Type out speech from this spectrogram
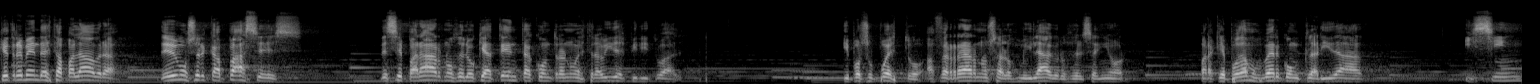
Qué tremenda esta palabra. Debemos ser capaces de separarnos de lo que atenta contra nuestra vida espiritual. Y por supuesto, aferrarnos a los milagros del Señor para que podamos ver con claridad y sin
